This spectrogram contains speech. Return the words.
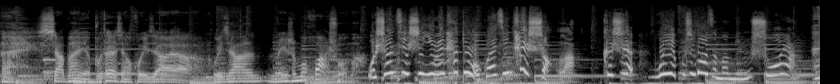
哎，下班也不太想回家呀，回家没什么话说嘛。我生气是因为他对我关心太少了，可是我也不知道怎么明说呀。哎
